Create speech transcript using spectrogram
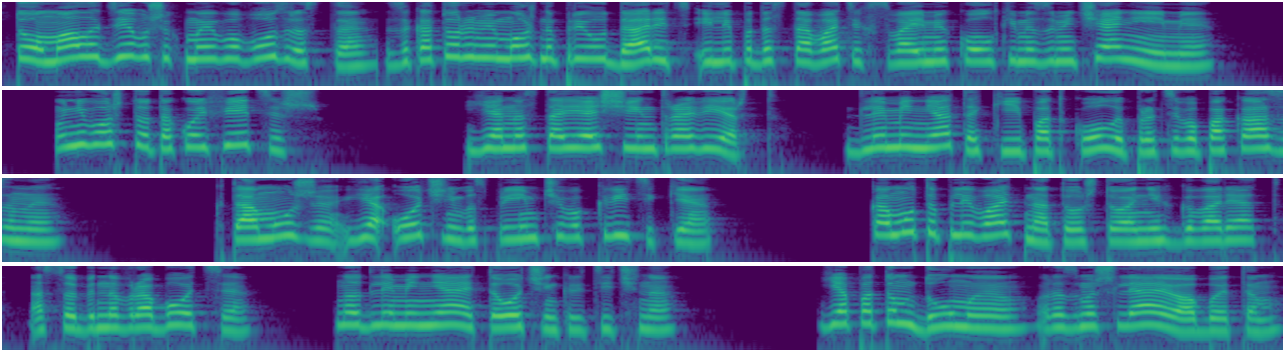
Что, мало девушек моего возраста, за которыми можно приударить или подоставать их своими колкими замечаниями? У него что, такой фетиш? Я настоящий интроверт. Для меня такие подколы противопоказаны. К тому же, я очень восприимчива к критике. Кому-то плевать на то, что о них говорят, особенно в работе. Но для меня это очень критично. Я потом думаю, размышляю об этом,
